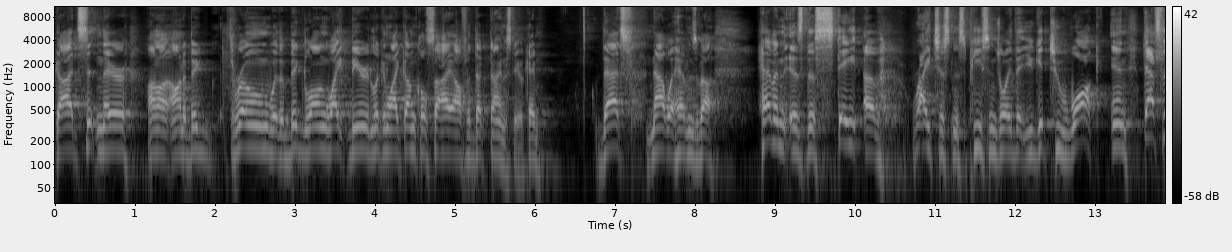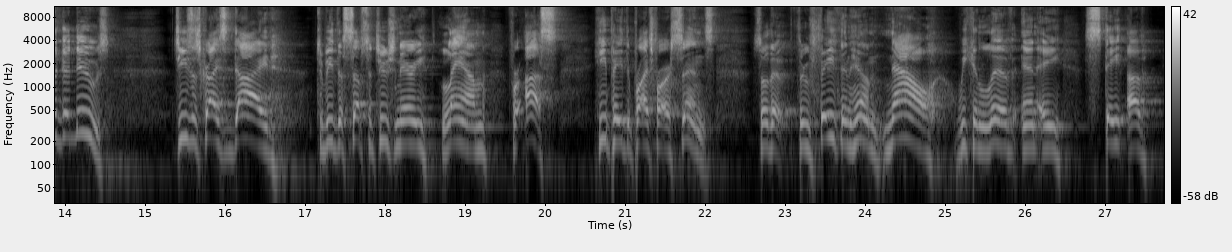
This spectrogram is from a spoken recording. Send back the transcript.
God's sitting there on a, on a big throne with a big long white beard looking like Uncle Si off of Duck Dynasty, okay? That's not what heaven's about. Heaven is the state of righteousness, peace, and joy that you get to walk in. That's the good news. Jesus Christ died to be the substitutionary lamb for us. He paid the price for our sins so that through faith in Him, now we can live in a state of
